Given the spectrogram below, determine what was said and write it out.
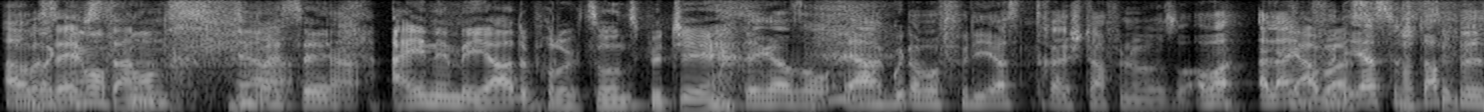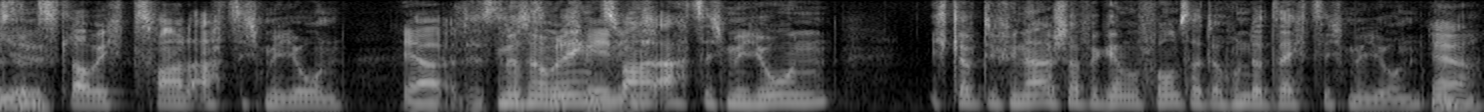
Aber, Aber, selbst Game of dann, Thrones, ja, weißt du, ja, eine Milliarde Produktionsbudget. Digga, so, ja, gut, aber für die ersten drei Staffeln oder so. Aber allein Ja, aber für die erste Staffel sind es, glaube ich, 280 Millionen. Ja, das ist Müssen wir überlegen, nicht wenig. 280 Millionen. Ich glaube, die finale Staffel Game of Thrones hatte 160 Millionen. Ja,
